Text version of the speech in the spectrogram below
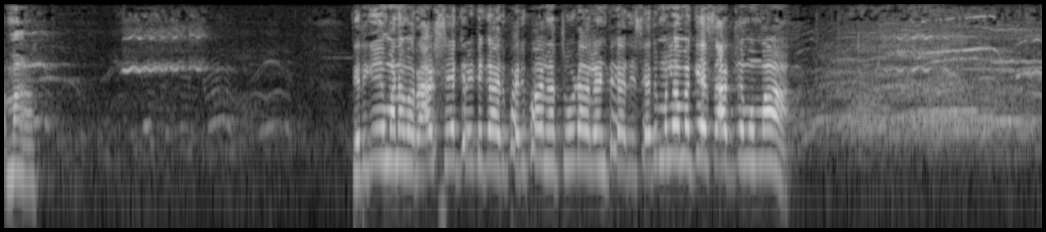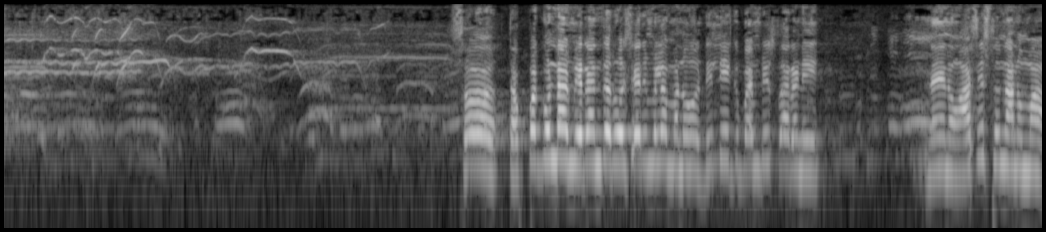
అమ్మా. తిరిగి మనం రాజశేఖర రెడ్డి గారి పరిపాలన చూడాలంటే అది శర్మలమ్మకే సాధ్యమమ్మా. సో తప్పకుండా మీరందరూ శర్మిలమ్మను ఢిల్లీకి పంపిస్తారని నేను ఆశిస్తున్నానమ్మా.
